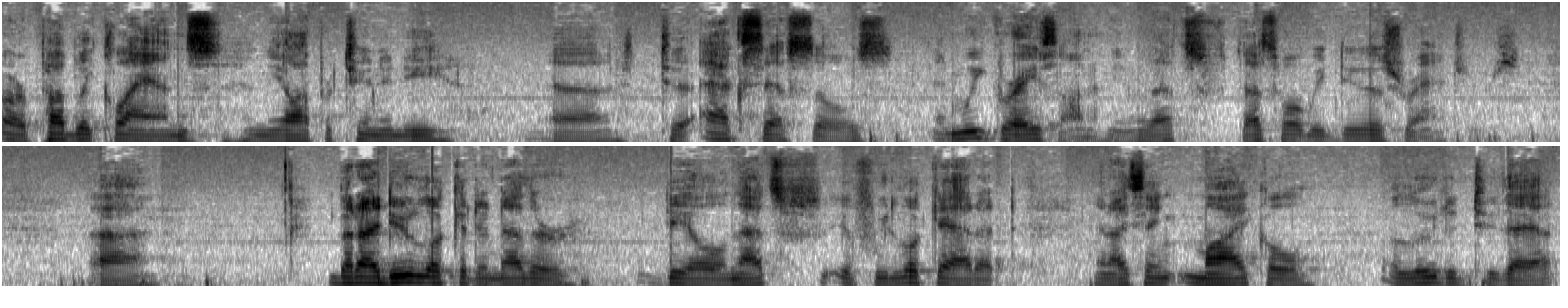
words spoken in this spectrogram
our public lands and the opportunity uh, to access those, and we graze on them. You know, that's, that's what we do as ranchers. Uh, but I do look at another deal, and that's if we look at it, and I think Michael alluded to that,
